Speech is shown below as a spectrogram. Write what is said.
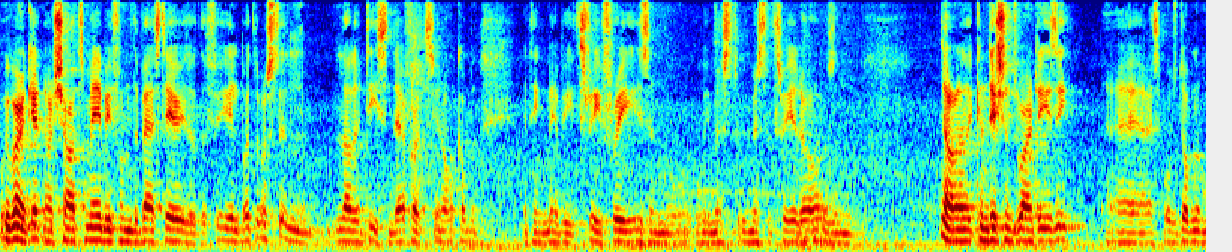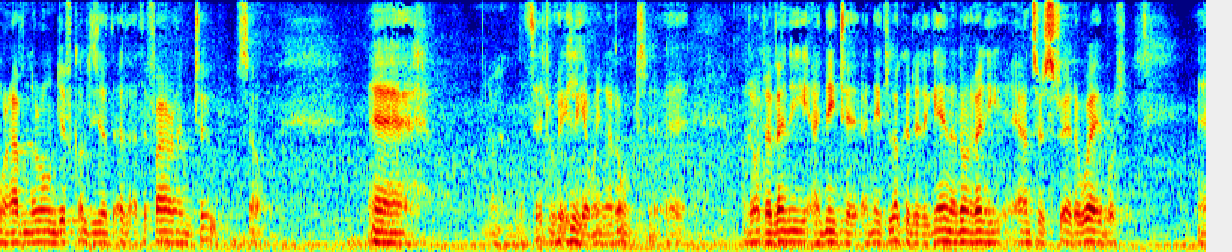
we weren't getting our shots maybe from the best areas of the field, but there were still a lot of decent efforts. You know, a couple, I think maybe three frees, and we missed we missed the three of those, and you know the conditions weren't easy. Uh, I suppose Dublin were having their own difficulties at, at, at the far end too. So uh, that's it really. I mean, I don't. Uh, I don't have any. I need to. I need to look at it again. I don't have any answers straight away, but uh,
